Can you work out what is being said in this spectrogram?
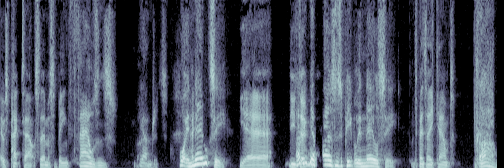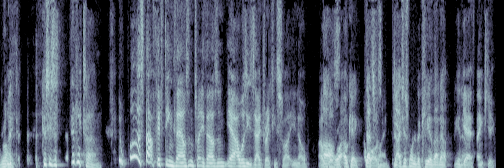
it was packed out, so there must have been thousands, Yeah. hundreds. What, in. Nailsea? Yeah, you How do you don't. get thousands of people in Nailsea? It depends how you count. Ah, right. Because it's a little town. It was about 15,000, 20,000. Yeah, I was exaggerating slightly, no. I Oh, was. right. Okay. That's fine. yeah. I just wanted to clear that up. You know. Yeah, thank you.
